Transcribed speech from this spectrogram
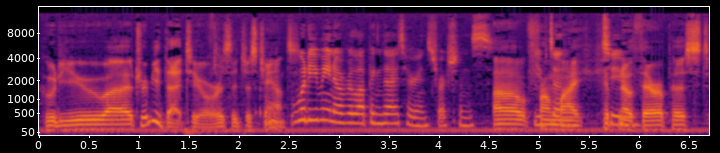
who do you uh, attribute that to, or is it just chance? What do you mean overlapping dietary instructions? Uh, from my hypnotherapist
